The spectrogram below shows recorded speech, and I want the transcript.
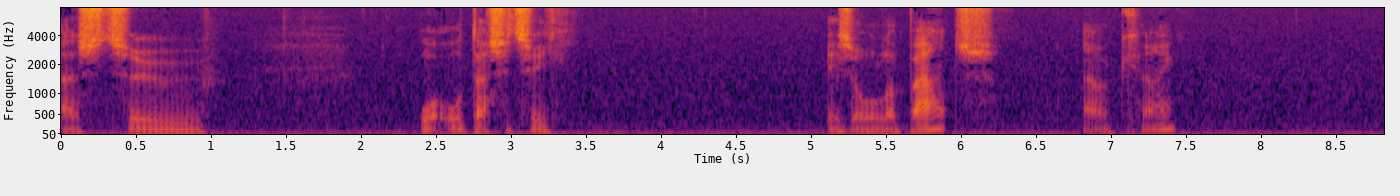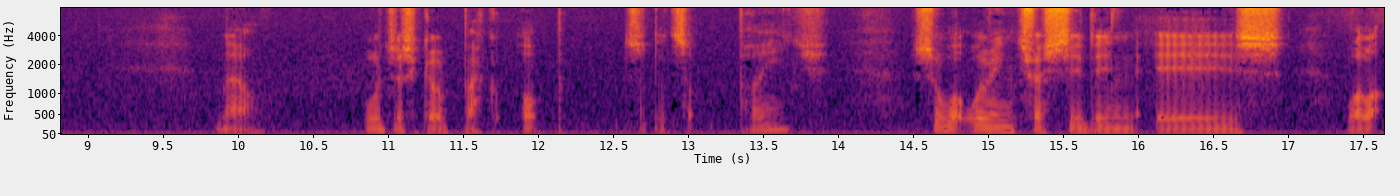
as to what Audacity is all about. Okay. Now, we'll just go back up to the top page. So what we're interested in is, well,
